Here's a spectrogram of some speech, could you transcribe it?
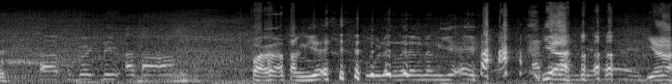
Happy birthday, Atang. Parang atangya eh. Kulang na lang ng ye eh. Yeah! Yan. Yeah!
